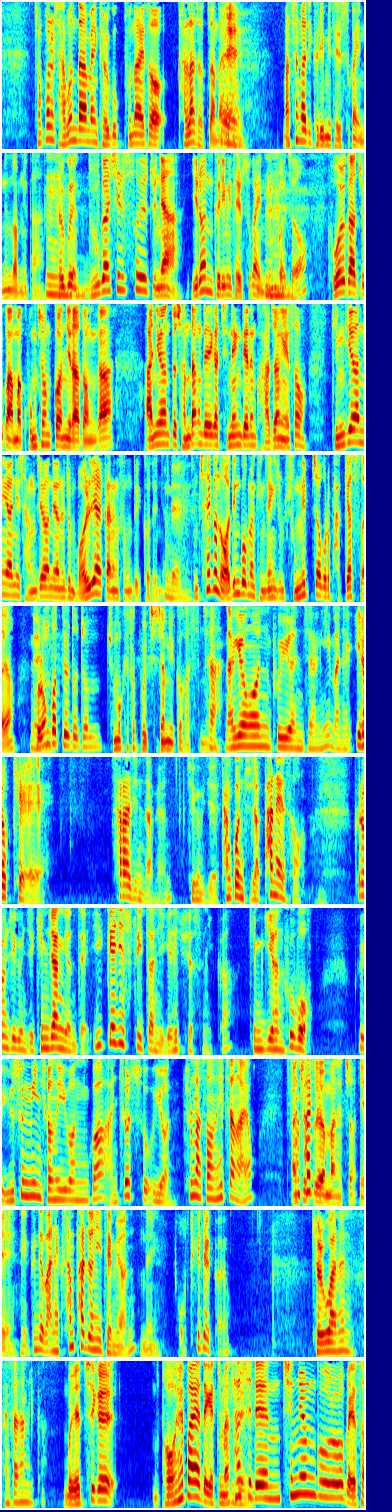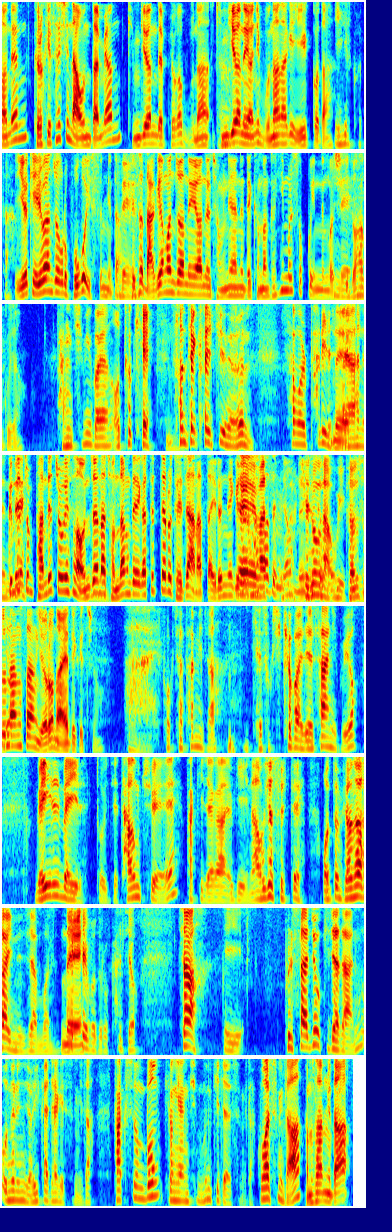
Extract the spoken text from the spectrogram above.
정권을 잡은 다음엔 결국 분화해서 갈라졌잖아요. 네. 마찬가지 그림이 될 수가 있는 겁니다. 음. 결국엔 누가 실소유주냐 이런 그림이 될 수가 있는 음. 거죠. 그걸 가지고 아마 공천권이라던가 아니면 또 전당대회가 진행되는 과정에서 김기현 의원이 장재원 의원을 좀 멀리할 가능성도 있거든요. 네. 좀 최근 워딩 보면 굉장히 좀 중립적으로 바뀌었어요. 네. 그런 것들도 좀 주목해서 볼 지점일 것 같습니다. 자, 나경원 부위원장이 만약 이렇게 사라진다면 지금 이제 당권 주자 판에서 그럼 지금 이제 김장연대 이 깨질 수도 있다는 얘기를 해주셨으니까 김기현 후보 그리고 유승민 전 의원과 안철수 의원 출마 선언했잖아요. 안철수 의원만 했죠. 예. 예. 근데 만약 3파전이 되면 네. 어떻게 될까요? 결과는 간단합니까? 뭐 예측을 더 해봐야 되겠지만 사실은 네. 친윤 그룹에서는 그렇게 셋이 나온다면 김기현 대표가 무난 김기현 아. 의원이 무난하게 이길 거다. 이길 거다. 이렇게 일반적으로 보고 있습니다. 네. 그래서 나경원 전 의원을 정리하는데 그만큼 힘을 쏟고 있는 것이기도 네. 하고요. 당심이 과연 어떻게 음. 선택할지는 3월 8일 네. 봐야 하는데. 근데 좀 반대쪽에서는 언제나 네. 전당대회가 뜻대로 되지 않았다 이런 얘기를 네, 하거든요. 네, 계속 나오고 있거든요. 변수는 항상 열어놔야 되겠죠. 아, 복잡합니다. 음. 계속 지켜봐야 될 사안이고요. 매일매일 또 이제 다음 주에 박 기자가 여기 나오셨을 때 어떤 변화가 있는지 한번 네. 체크해 보도록 하죠. 자, 이 불사조 기자단 오늘은 여기까지 하겠습니다. 박순봉 경향신문 기자였습니다. 고맙습니다. 감사합니다.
